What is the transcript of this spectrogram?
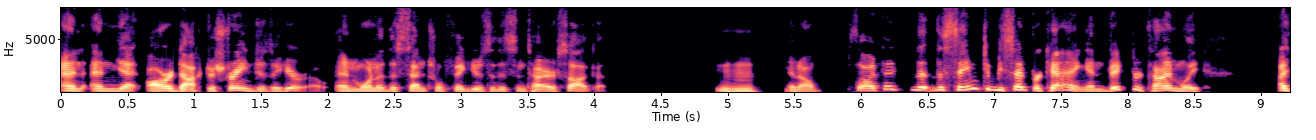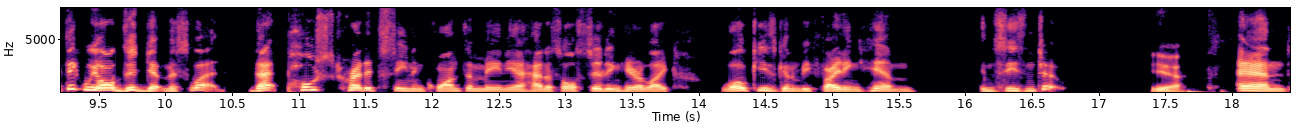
And and yet our Doctor Strange is a hero and one of the central figures of this entire saga. Mm-hmm. You know, so I think that the same can be said for Kang and Victor Timely. I think we all did get misled. That post credit scene in Quantumania had us all sitting here like Loki's going to be fighting him in season two. Yeah. And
